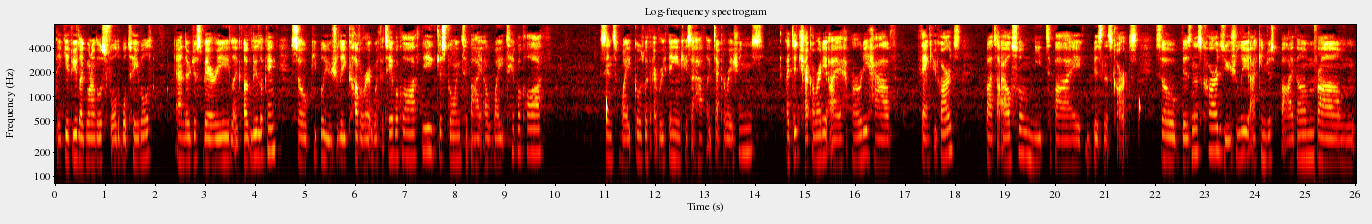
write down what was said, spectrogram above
They give you like one of those foldable tables and they're just very like ugly looking. So people usually cover it with a tablecloth. I'm just going to buy a white tablecloth since white goes with everything in case I have like decorations. I did check already. I already have thank you cards but I also need to buy business cards. So business cards usually I can just buy them from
